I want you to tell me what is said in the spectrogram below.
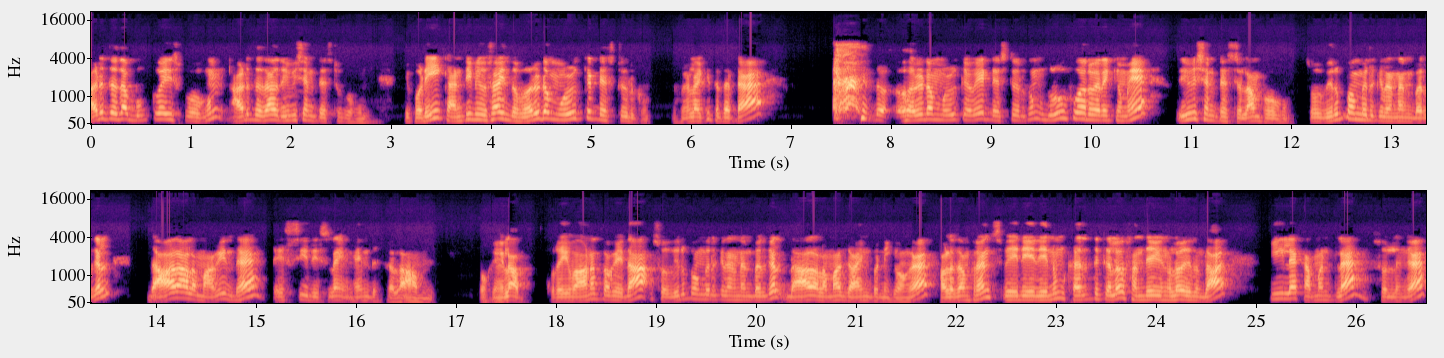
அடுத்ததாக புக் வைஸ் போகும். அடுத்ததாக ரிவிஷன் டெஸ்ட் போகும். இப்படி கண்டினியூஸாக இந்த வருடம் முழுக்க டெஸ்ட் இருக்கும். உங்களை கிட்டத்தட்ட இந்த வருடம் முழுக்கவே டெஸ்ட் இருக்கும். குரூப் ஃபோர் வரைக்குமே ரிவிஷன் டெஸ்ட் எல்லாம் போகும். ஸோ விருப்பம் இருக்கிற நண்பர்கள் தாராளமாக இந்த டெஸ்ட் சீரீஸில் இணைந்துக்கலாம் ஓகேங்களா குறைவான தொகை தான் ஸோ விருப்பம் இருக்கிற நண்பர்கள் தாராளமாக ஜாயின் பண்ணிக்கோங்க. அவ்வளோதான் ஃப்ரெண்ட்ஸ் வேறு ஏதேனும் கருத்துக்களோ சந்தேகங்களோ இருந்தால் கீழே கமெண்ட்டில் சொல்லுங்கள்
